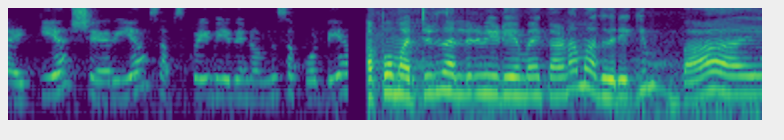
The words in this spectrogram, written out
ലൈക്ക് ചെയ്യുക ഷെയർ ചെയ്യുക സബ്സ്ക്രൈബ് ചെയ്തതിനൊന്ന് സപ്പോർട്ട് ചെയ്യുക. അപ്പോൾ മറ്റൊരു നല്ലൊരു വീഡിയോയുമായി കാണാം. അതുവരേക്കും ബായ്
